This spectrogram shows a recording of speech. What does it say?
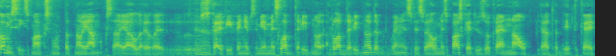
komisijas maksu, mums pat nav jāmaksā, jā, lai, lai jā. skaitītu, pieņemsim, ja mēs labdarību, no, ar labdarību nodarbojamies, mēs vēlamies paskaidrot uz Ukraiņu, nav, jā, tad ir tikai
